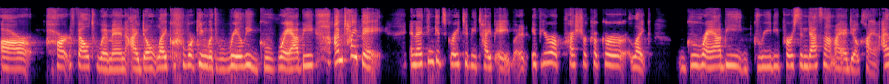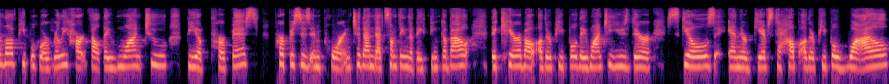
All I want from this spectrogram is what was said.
are heartfelt women. I don't like working with really grabby. I'm type A, and I think it's great to be type A, but if you're a pressure cooker, like grabby, greedy person, that's not my ideal client. I love people who are really heartfelt. They want to be of purpose purpose is important to them. That's something that they think about. They care about other people. They want to use their skills and their gifts to help other people while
